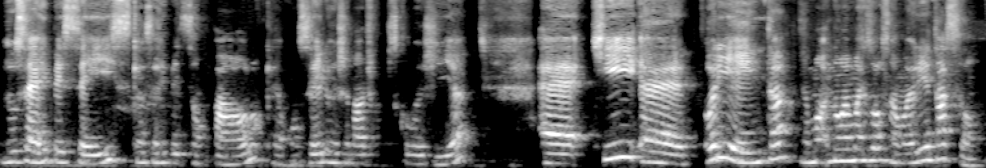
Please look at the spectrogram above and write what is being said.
do CRP6, que é o CRP de São Paulo, que é o Conselho Regional de Psicologia, é, que é, orienta, é não é uma resolução, é uma orientação,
